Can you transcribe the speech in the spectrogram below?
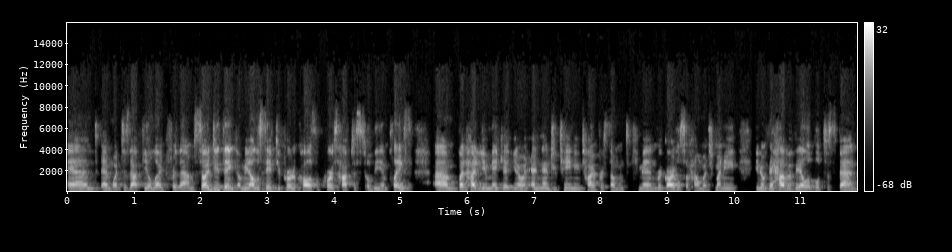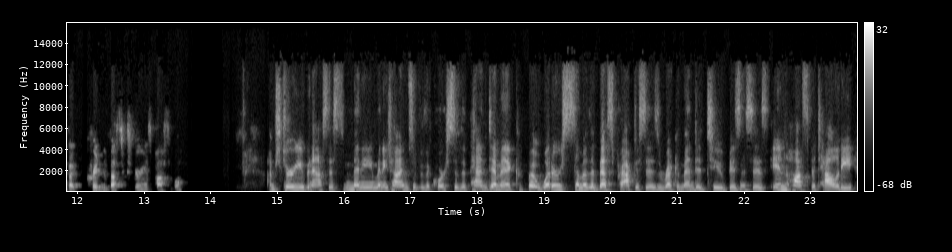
And and what does that feel like for them? So i do think i mean all the safety protocols of course have to still be in place um, but how do you make it you know an, an, entertaining time for someone to come in regardless of how much money you know they have available to spend but create the best experience possible I'm sure you've been asked this many, many times over the course of the pandemic, but what are some of the best practices recommended to businesses in hospitality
